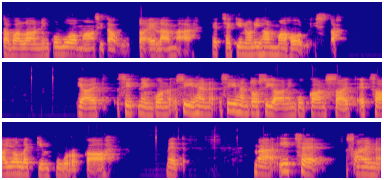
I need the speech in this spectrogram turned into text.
tavallaan niin kuin luomaan sitä uutta elämää. Että sekin on ihan mahdollista. Ja et sit niin kun siihen, siihen tosiaan niin kun kanssa, että et saa jollekin purkaa. Et mä itse sain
